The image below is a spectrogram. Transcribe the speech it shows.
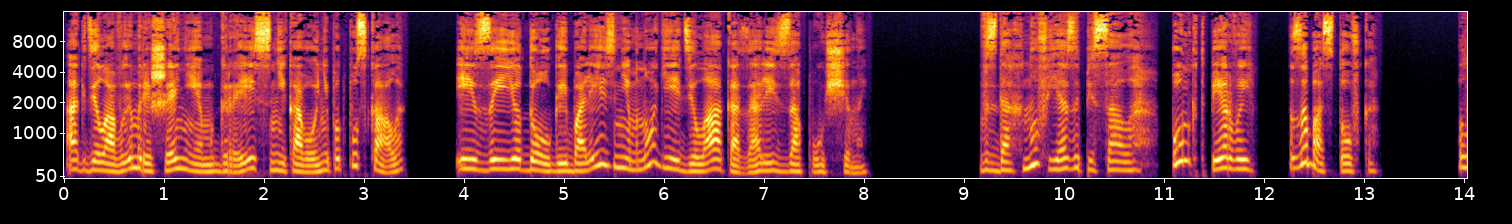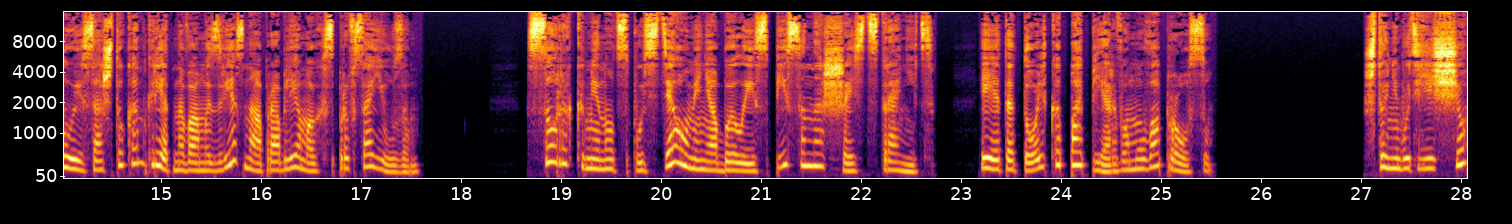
а к деловым решениям Грейс никого не подпускала. И из-за ее долгой болезни многие дела оказались запущены. Вздохнув, я записала. Пункт первый. Забастовка. «Луис, а что конкретно вам известно о проблемах с профсоюзом?» Сорок минут спустя у меня было исписано шесть страниц. И это только по первому вопросу. «Что-нибудь еще?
